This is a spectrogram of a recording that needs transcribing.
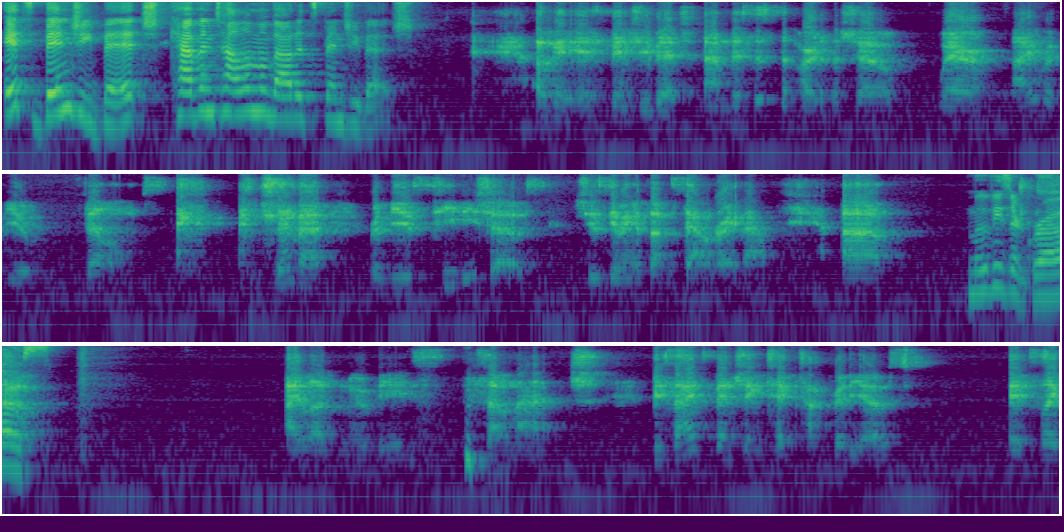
it's Bingy Bitch. Kevin, tell them about it's Bingy Bitch. Okay, it's Binchy Bitch. Um, this is the part of the show where I review films and Jenna reviews TV shows. She's giving a thumbs down right now. Um, Movies are gross. I love movies so much. Besides binging TikTok videos, it's like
